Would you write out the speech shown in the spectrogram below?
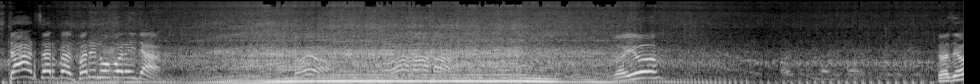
start sarpanch, ફરીને ઊભો રહી જા. જોયો? તો જો,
